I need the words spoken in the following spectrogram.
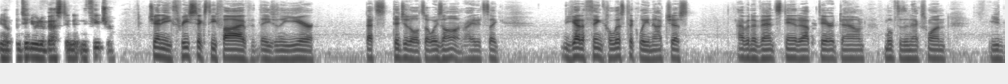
you know continue to invest in it in the future. Jenny, 365 days in a year, that's digital, it's always on, right? It's like, you got to think holistically, not just have an event, stand it up, tear it down, move to the next one. You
